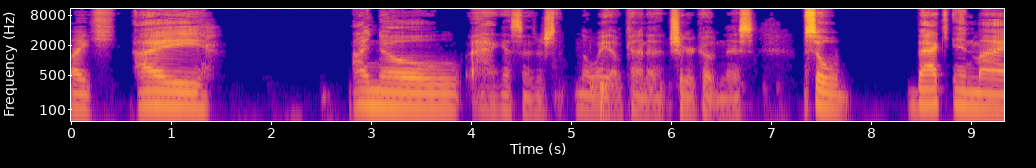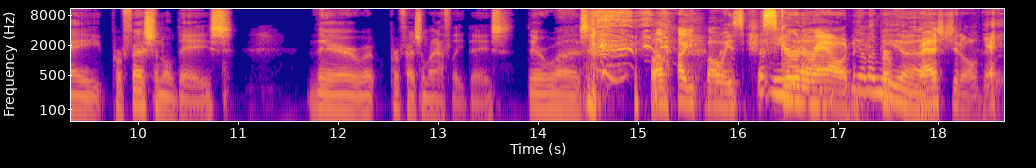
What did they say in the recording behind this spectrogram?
Like I I know I guess there's no way of kind of sugarcoating this. So back in my professional days, there were professional athlete days. There was love how you always Let me, skirt uh, around yeah, let me, uh, professional days.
